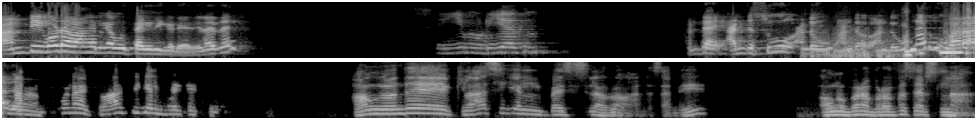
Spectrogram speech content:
கம்பி கூட வாங்குறதுக்கு நமக்கு தகுதி கிடையாது. என்னது? செய்ய முடியாது. அந்த அந்த சூ அந்த அந்த அந்த உணர்வு வராது. கிளாசிக்கல் அவங்க வந்து கிளாசிக்கல் பேசிஸ்ல வருவாங்க சாமி. அவங்க பூரா ப்ரொஃபசர்ஸ்லாம்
